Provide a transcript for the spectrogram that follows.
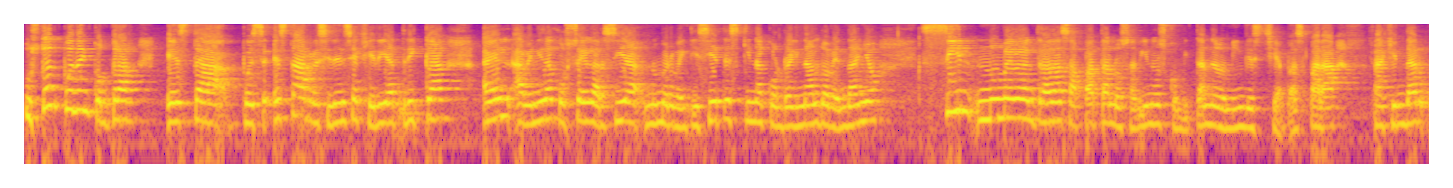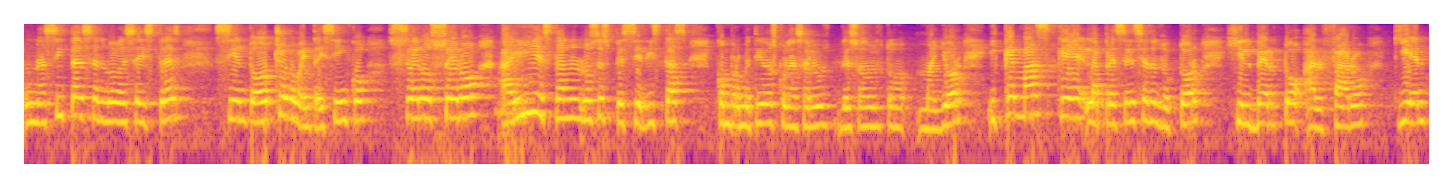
Usted puede encontrar esta, pues, esta residencia geriátrica en Avenida José García, número 27, esquina con Reinaldo Avendaño sin número de entrada Zapata Los Sabinos Comitán de Domínguez Chiapas. Para agendar una cita es el 963-108-9500. Ahí están los especialistas comprometidos con la salud de su adulto mayor. Y qué más que la presencia del doctor Gilberto Alfaro, quien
